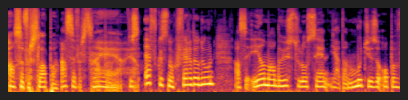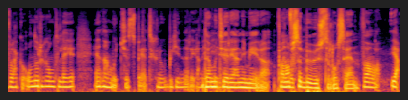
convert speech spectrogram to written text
Als ze verslappen. Als ze verslappen. Ah, ja. Dus even nog verder doen. Als ze helemaal bewusteloos zijn, ja, dan moet je ze op een vlakke ondergrond leggen en dan moet je spijtig genoeg beginnen reanimeren. Dan moet je reanimeren, vanaf ze je- bewusteloos zijn. Van, ja.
